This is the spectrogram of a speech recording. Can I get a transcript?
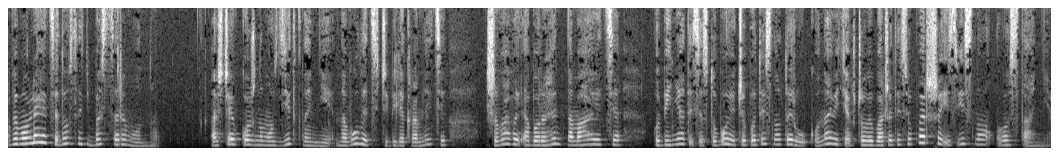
Вимовляється досить безцеремонно. А ще в кожному зіткненні на вулиці чи біля крамниці Жвавий аборигент намагається обійнятися з тобою чи потиснути руку, навіть якщо ви бачитесь уперше і, звісно, востаннє.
